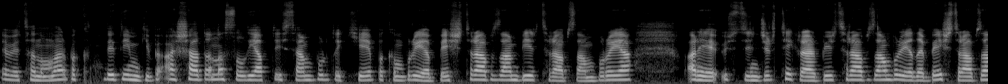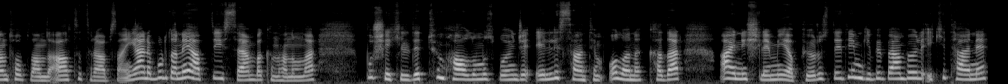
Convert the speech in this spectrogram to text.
Evet hanımlar bakın dediğim gibi aşağıda nasıl yaptıysam buradaki bakın buraya 5 trabzan 1 trabzan buraya araya üst zincir tekrar bir trabzan buraya da 5 trabzan toplamda 6 trabzan. Yani burada ne yaptıysam bakın hanımlar bu şekilde tüm havlumuz boyunca 50 santim olana kadar aynı işlemi yapıyoruz. Dediğim gibi ben böyle iki tane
